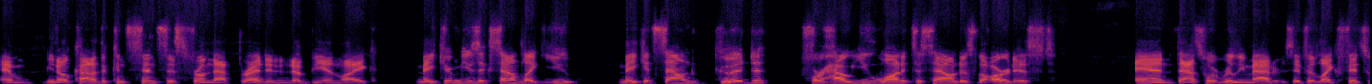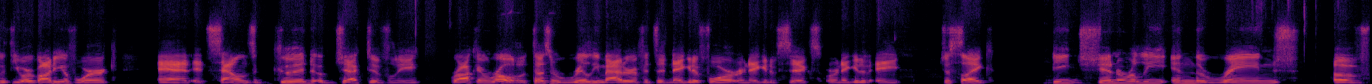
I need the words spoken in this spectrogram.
and you know, kind of the consensus from that thread ended up being like, make your music sound like you, make it sound good for how you want it to sound as the artist, and that's what really matters. If it like fits with your body of work and it sounds good objectively, rock and roll. It doesn't really matter if it's a negative four or negative six or negative eight. Just like be generally in the range of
